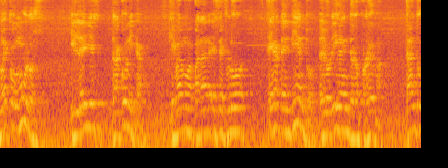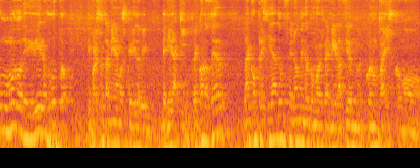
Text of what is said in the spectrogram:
No es con muros y leyes dracónicas que vamos a parar ese flujo, es atendiendo el origen de los problemas, dando un modo de vivir justo. Y por eso también hemos querido venir aquí, reconocer la complejidad de un fenómeno como es la inmigración con un país como,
